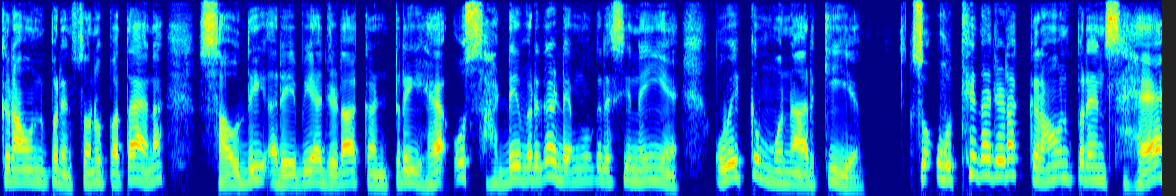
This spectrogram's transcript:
crown prince ਤੁਹਾਨੂੰ ਪਤਾ ਹੈ ਨਾ ਸਾਊਦੀ ਅਰੇਬੀਆ ਜਿਹੜਾ ਕੰਟਰੀ ਹੈ, ਉਹ ਸਾਡੇ ਵਰਗਾ ਡੈਮੋਕ੍ਰੇਸੀ ਨਹੀਂ ਹੈ, ਉਹ ਇੱਕ ਮੋਨਾਰਕੀ ਹੈ। ਸੋ ਉੱਥੇ ਦਾ ਜਿਹੜਾ ਕਰਾਊਨ ਪ੍ਰਿੰਸ ਹੈ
